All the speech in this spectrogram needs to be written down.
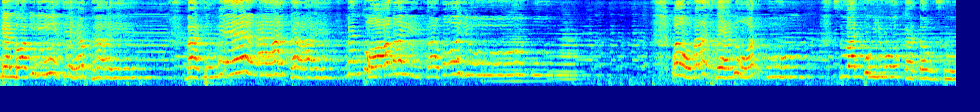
แม่นบ่มีเจ็บใครบาดถึงแม่ลาตาย แสนหดหูส่วนผู้อยู่ก็ต้องสู่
